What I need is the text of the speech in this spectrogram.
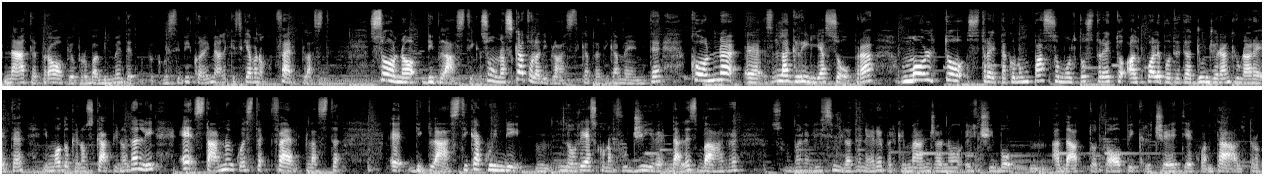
nate proprio probabilmente per questi piccoli animali che si chiamano Fairplast. Sono di plastica, sono una scatola di plastica praticamente con eh, la griglia sopra molto stretta, con un passo molto stretto al quale potete aggiungere anche una rete in modo che non scappino da lì e stanno in queste Fairplast eh, di plastica, quindi mh, non riescono a fuggire dalle sbarre. Sono banalissimi da tenere perché mangiano il cibo mh, adatto topi, criceti e quant'altro.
